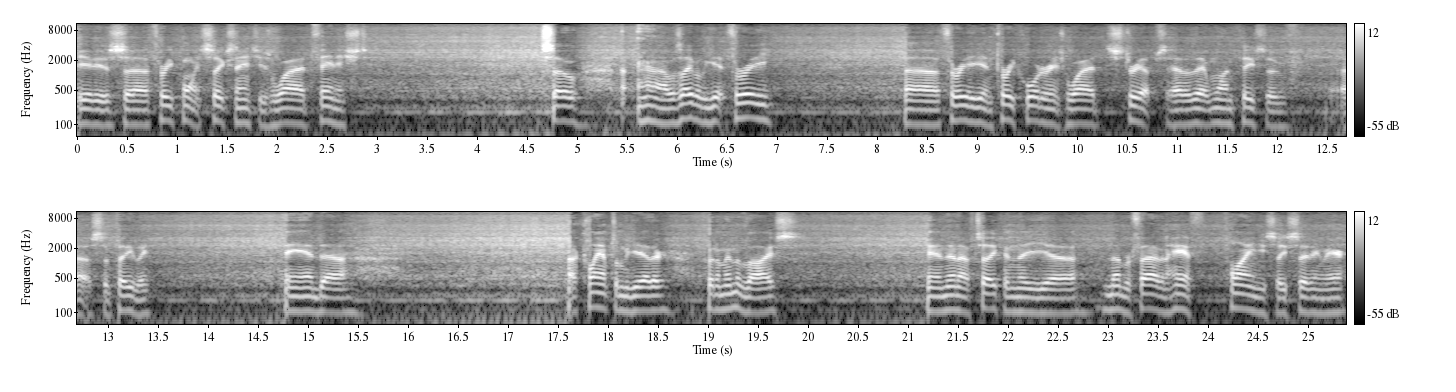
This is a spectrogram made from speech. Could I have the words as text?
It is uh, 3.6 inches wide finished. So I was able to get three, uh, three and three quarter inch wide strips out of that one piece of uh, sapele. And uh, I clamped them together, put them in the vise, and then I've taken the uh, number five and a half plane you see sitting there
